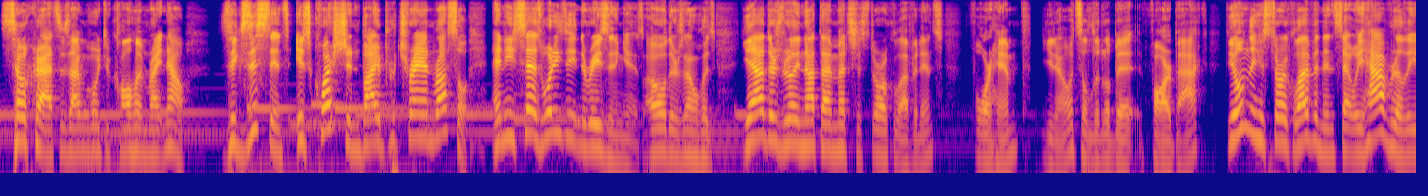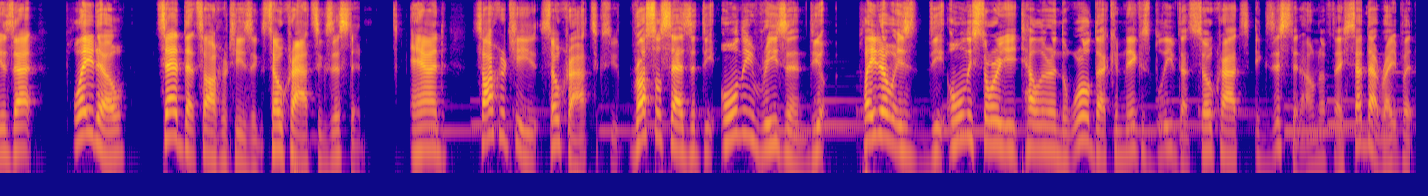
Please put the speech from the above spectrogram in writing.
Socrates, as I'm going to call him right now, his existence is questioned by Bertrand Russell. And he says, what do you think the reasoning is? Oh, there's no hoods. Yeah, there's really not that much historical evidence for him. You know, it's a little bit far back. The only historical evidence that we have really is that Plato said that Socrates, Socrates existed. And Socrates, Socrates, excuse Russell says that the only reason the Plato is the only storyteller in the world that can make us believe that Socrates existed. I don't know if I said that right, but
